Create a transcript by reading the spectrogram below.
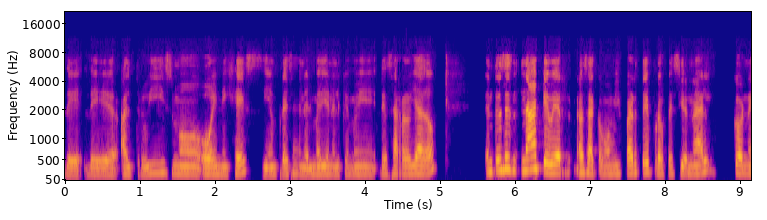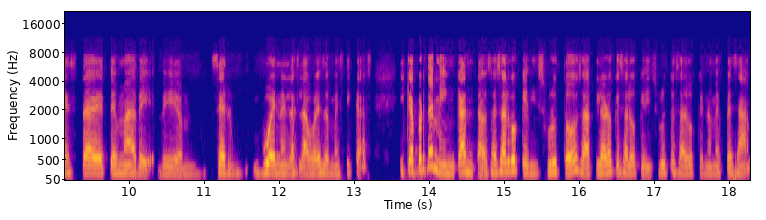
de, altruismo, ONGs, siempre es en el medio en el que me he desarrollado. Entonces, nada que ver, o sea, como mi parte profesional con este tema de, um, ser buena en las labores domésticas y que aparte me encanta, o sea, es algo que disfruto, o sea, claro que es algo que disfruto, es algo que no me pesa,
